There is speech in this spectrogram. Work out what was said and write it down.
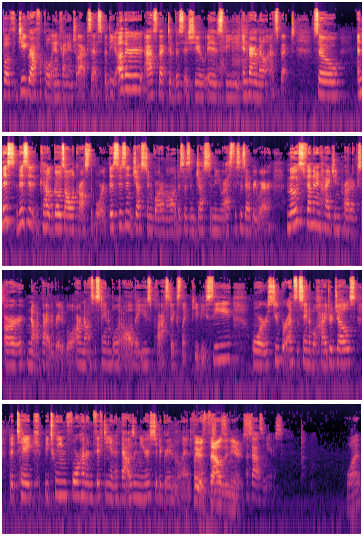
both geographical and financial access. But the other aspect of this issue is the environmental aspect. So and this this is, goes all across the board. This isn't just in Guatemala. This isn't just in the U.S. This is everywhere. Most feminine hygiene products are not biodegradable, are not sustainable at all. They use plastics like PVC or super unsustainable hydrogels that take between 450 and 1,000 years to degrade in the landfill. Wait, a thousand years? A thousand years. What?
